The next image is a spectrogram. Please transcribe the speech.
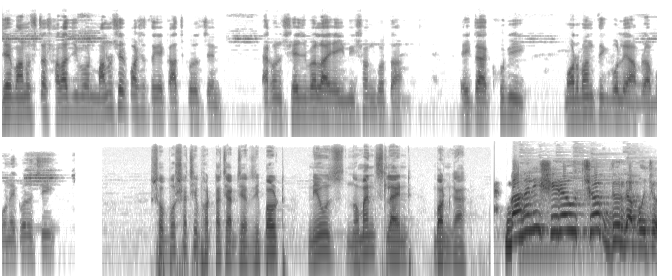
যে মানুষটা সারা জীবন মানুষের পাশে থেকে কাজ করেছেন এখন শেষবেলায় এই নিসঙ্গতা এইটা খুবই মর্মান্তিক বলে আমরা মনে করেছি। সব্যসাচী ভট্টাচার্যের রিপোর্ট নিউজ নোম্যান্সল্যান্ড বনগাঁ। বাঙালির সেরা উৎসব দুর্গাপুজো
